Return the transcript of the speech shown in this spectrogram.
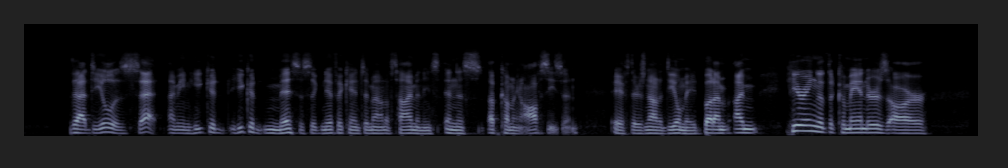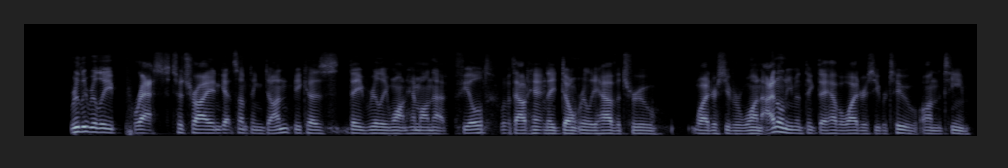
that deal is set. I mean, he could he could miss a significant amount of time in these in this upcoming offseason if there's not a deal made. But I'm I'm hearing that the Commanders are really really pressed to try and get something done because they really want him on that field. Without him, they don't really have a true wide receiver one. I don't even think they have a wide receiver two on the team.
